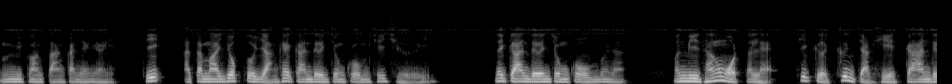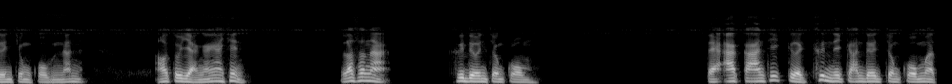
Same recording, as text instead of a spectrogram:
มันมีความต่างกันยังไง ที่อาตมายกตัวอย่างแค่การเดินจงกรมเฉยๆในการเดินจงกรมด้วยนะมันมีทั้งหมดนั่นแหละ ที่เกิดขึ้นจากเหตุการณ์เดินจงกรมนั้น เอาตัวอย่างง่ายๆ เช่น ลักษณะคือเดินจงกรม แต่อาการที่เกิดขึ้นในการเดินจงกรมอะ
